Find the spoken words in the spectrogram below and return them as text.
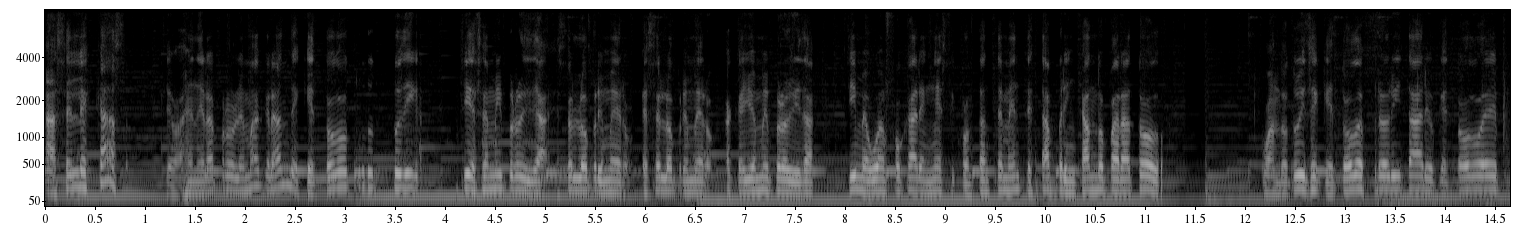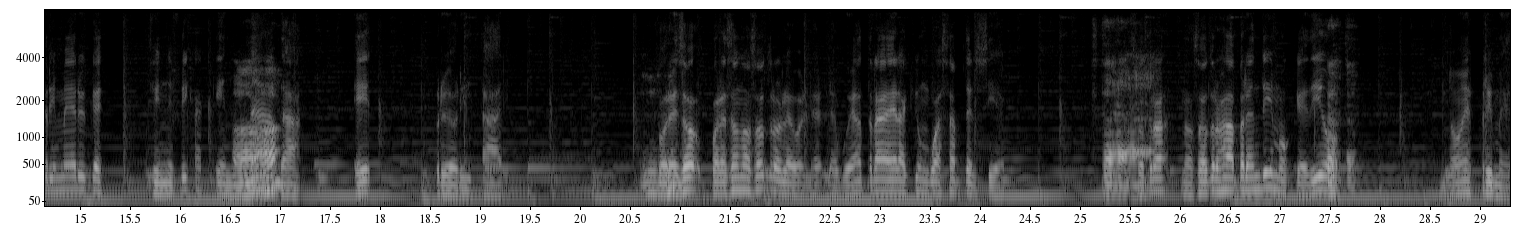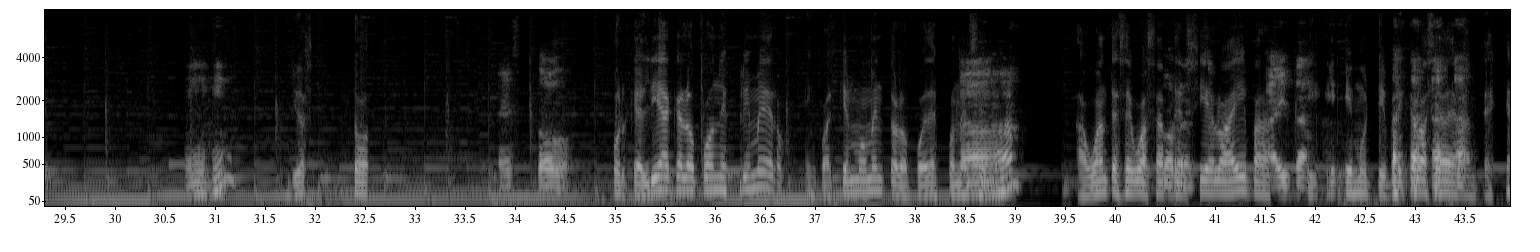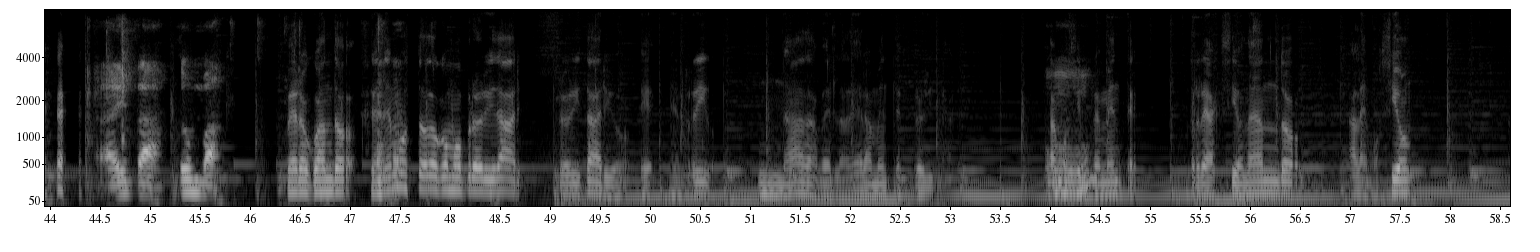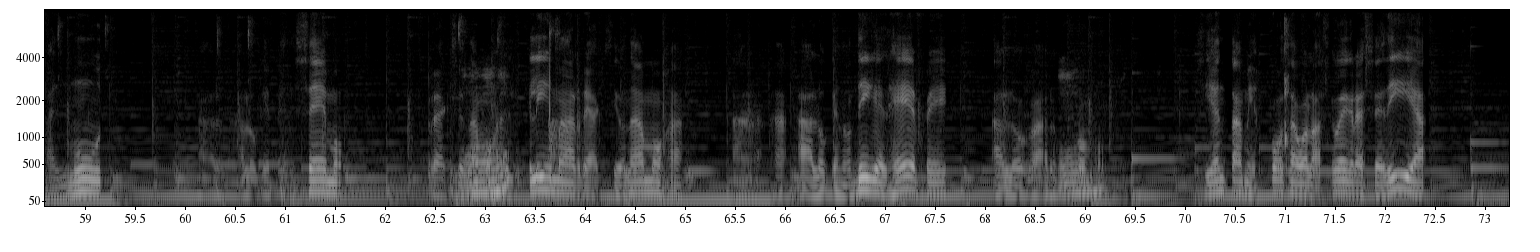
hacerles caso, te va a generar problemas grandes. Que todo tú, tú digas, sí, esa es mi prioridad, eso es lo primero, eso es lo primero, aquello es mi prioridad. Sí, me voy a enfocar en eso y constantemente estás brincando para todo cuando tú dices que todo es prioritario, que todo es primero y que significa que nada es prioritario. Por eso, por eso nosotros les voy a traer aquí un WhatsApp del cielo. Nosotros, nosotros aprendimos que Dios no es primero. Dios es todo. Es todo. Porque el día que lo pones primero, en cualquier momento lo puedes poner segundo aguante ese WhatsApp del cielo ahí para y, y, multiplícalo hacia adelante. ahí está, tumba. Pero cuando tenemos todo como prioritario, prioritario, eh, Enrico, nada verdaderamente es prioritario. Estamos simplemente reaccionando a la emoción, al mood, a, lo que pensemos, reaccionamos al clima, reaccionamos a, a, lo que nos diga el jefe, a lo, como sienta mi esposa o la suegra ese día.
